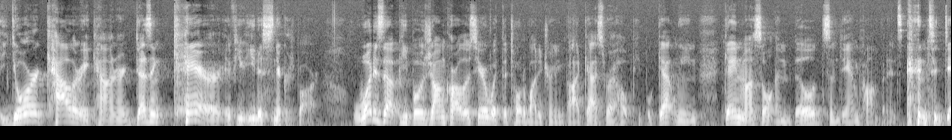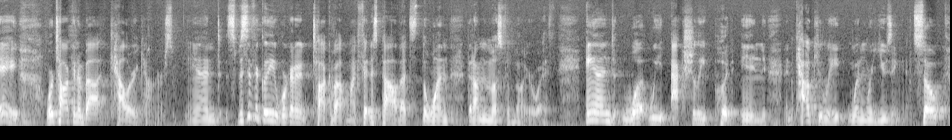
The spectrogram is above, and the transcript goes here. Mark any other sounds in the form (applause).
Your calorie counter doesn't care if you eat a Snickers bar. What is up, people? Jean Carlos here with the Total Body Training Podcast, where I help people get lean, gain muscle, and build some damn confidence. (laughs) And today, we're talking about calorie counters. And specifically, we're gonna talk about MyFitnessPal, that's the one that I'm the most familiar with, and what we actually put in and calculate when we're using it. So,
